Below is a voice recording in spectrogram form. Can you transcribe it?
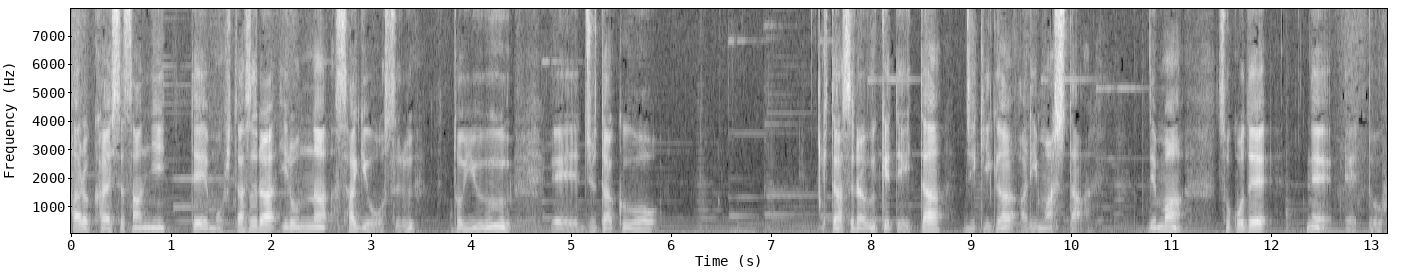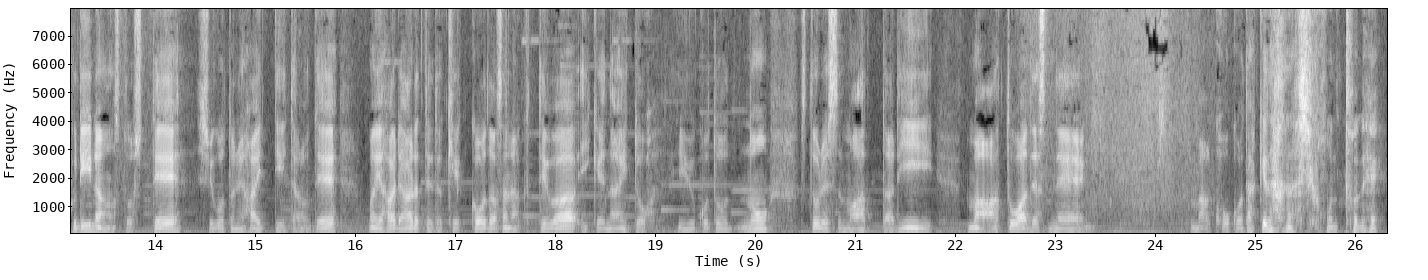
ある会社さんに行ってもうひたすらいろんな作業をするという、えー受託をひたすら受けていた時期がありました。でまあそこでねえっと、フリーランスとして仕事に入っていたので、まあ、やはりある程度結果を出さなくてはいけないということのストレスもあったり、まあ、あとはですね、まあ、ここだけの話、本当ね、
